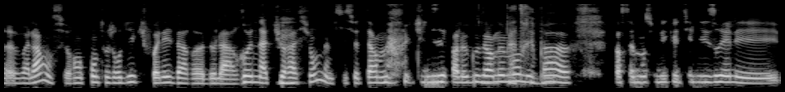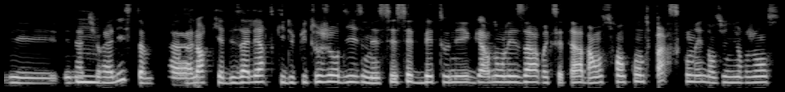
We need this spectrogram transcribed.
euh, voilà, on se rend compte aujourd'hui qu'il faut aller vers euh, de la renaturation, mmh. même si ce terme utilisé par le mmh, gouvernement n'est pas, euh, forcément celui qu'utiliseraient les, les, les, mmh. naturalistes, alors qu'il y a des alertes qui depuis toujours disent mais cessez de bétonner, gardons les arbres, etc. Ben, on se rend compte parce qu'on est dans une urgence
